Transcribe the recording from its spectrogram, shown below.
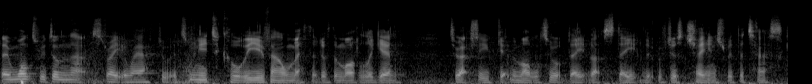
Then once we've done that, straight away afterwards, we need to call the eval method of the model again to actually get the model to update that state that we've just changed with the task.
